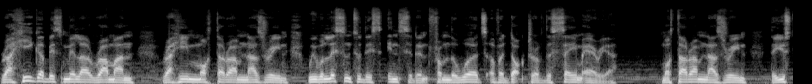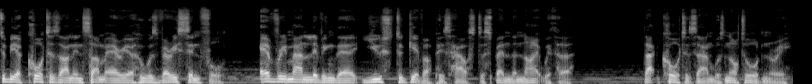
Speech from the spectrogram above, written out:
Rahiga Bismillah Rahman Rahim Mohtaram Nazreen, we will listen to this incident from the words of a doctor of the same area. Mohtaram Nazreen, there used to be a courtesan in some area who was very sinful. Every man living there used to give up his house to spend the night with her. That courtesan was not ordinary.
